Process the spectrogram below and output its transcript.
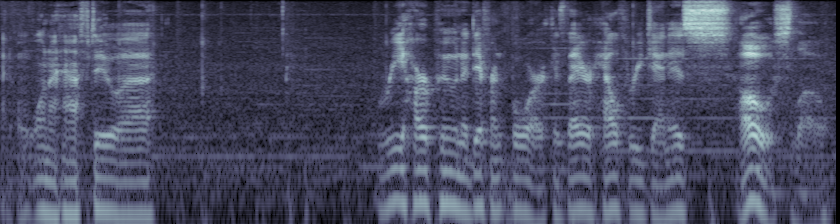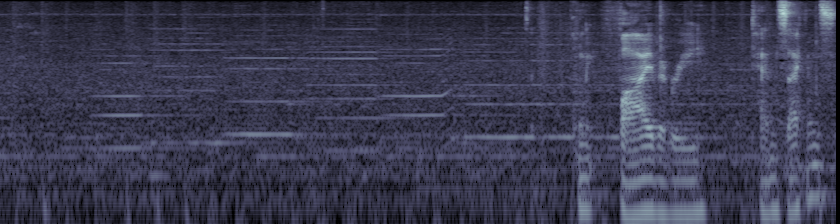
I don't want to have to uh, re-harpoon a different boar because their health regen is so slow. It's like 0.5 every 10 seconds.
